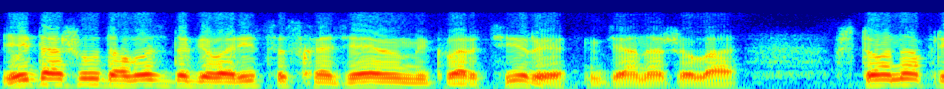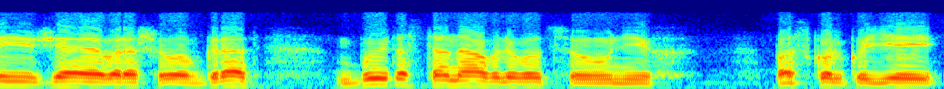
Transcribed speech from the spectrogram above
Ей даже удалось договориться с хозяевами квартиры, где она жила, что она, приезжая в Ворошиловград, будет останавливаться у них, поскольку ей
